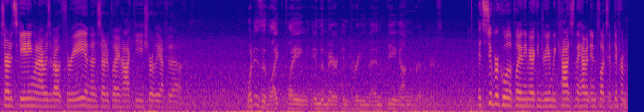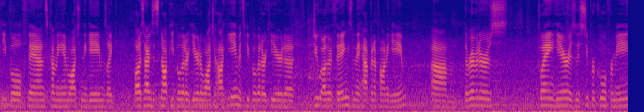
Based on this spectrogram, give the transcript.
started skating when I was about three, and then started playing hockey shortly after that. What is it like playing in the American Dream and being on the Riveters? It's super cool to play in the American Dream. We constantly have an influx of different people, fans coming in, watching the games. Like a lot of times, it's not people that are here to watch a hockey game; it's people that are here to do other things, and they happen upon a game. Um, the Riveters playing here is, is super cool for me.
